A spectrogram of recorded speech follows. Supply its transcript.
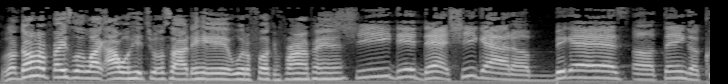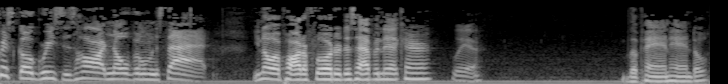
Well, don't her face look like I will hit you upside the head with a fucking frying pan? She did that. She got a big ass uh thing of Crisco grease greases hardened over on the side. You know what part of Florida this happened at, Karen? Where? The panhandle.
